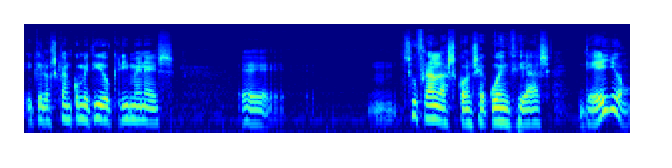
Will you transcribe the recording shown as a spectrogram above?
y que los que han cometido crímenes eh, sufran las consecuencias de ello.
